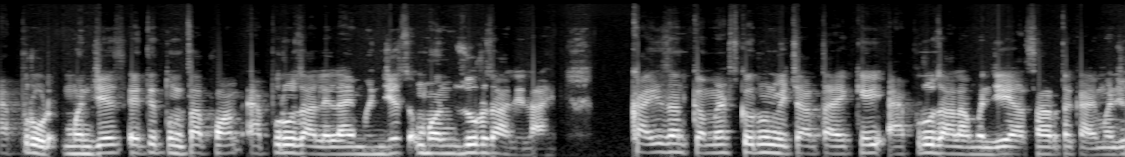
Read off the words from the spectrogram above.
अप्रूव्ड म्हणजेच येथे तुमचा फॉर्म अप्रूव्ह झालेला आहे. म्हणजेच मंजूर झालेला आहे. काही जण कमेंट्स करून विचारताय की अप्रूव्ह झाला म्हणजे याचा अर्थ काय? म्हणजे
